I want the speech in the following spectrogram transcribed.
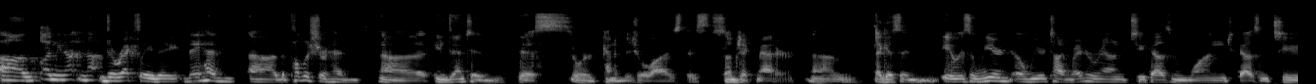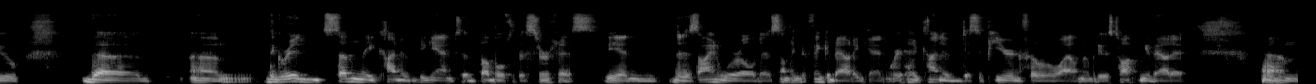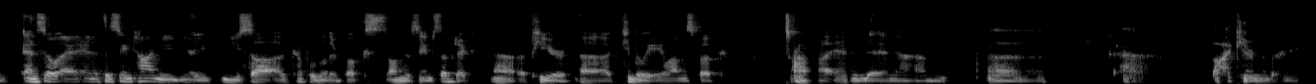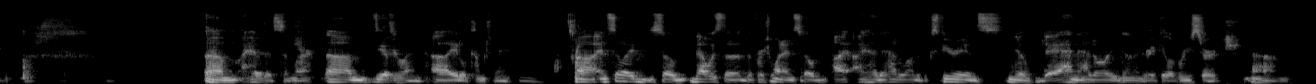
Uh, I mean, not, not directly. They they had uh, the publisher had uh, invented this or kind of visualized this subject matter. Um, I guess it, it was a weird a weird time right around 2001 2002. The um, the grid suddenly kind of began to bubble to the surface in the design world as something to think about again, where it had kind of disappeared for a little while. Nobody was talking about it. Um, and so, and at the same time, you, you know, you, you, saw a couple of other books on the same subject uh, appear. Uh, Kimberly Elam's book, uh, and then um, uh, uh, oh, I can't remember her name. Um, I have it somewhere. Um, the other one, uh, it'll come to me. Mm. and so, I, so that was the the first one, and so I, I, had had a lot of experience, you know, and had already done a great deal of research um,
